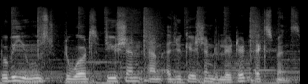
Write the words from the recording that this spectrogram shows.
to be used towards tuition and education related expense.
